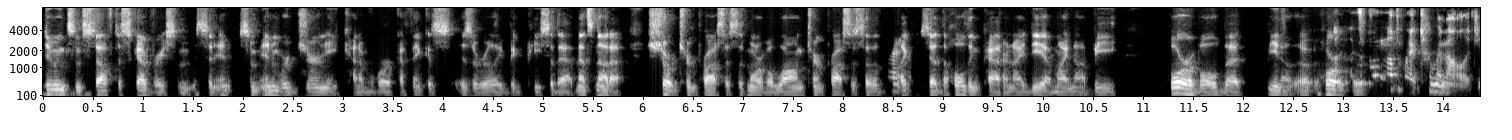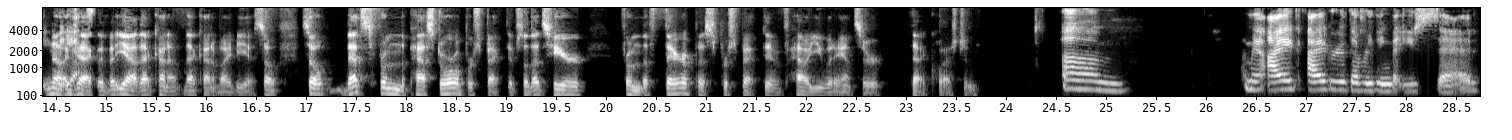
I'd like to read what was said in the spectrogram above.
doing some self discovery some some, some inward journey kind of work i think is is a really big piece of that and that's not a short term process it's more of a long term process so right. like you said the holding pattern idea might not be horrible but you know uh, horrible not the right terminology no but exactly yes. but yeah that kind of that kind of idea so so that's from the pastoral perspective so let's hear from the therapist perspective how you would answer that question um I mean, I I agree with everything that you said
